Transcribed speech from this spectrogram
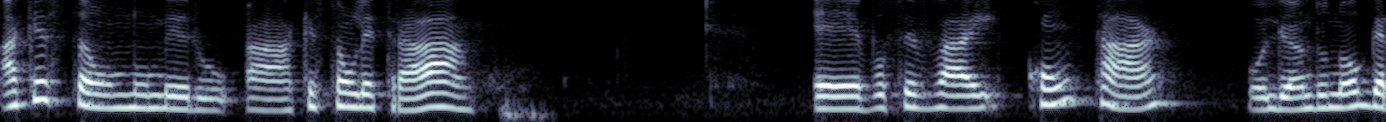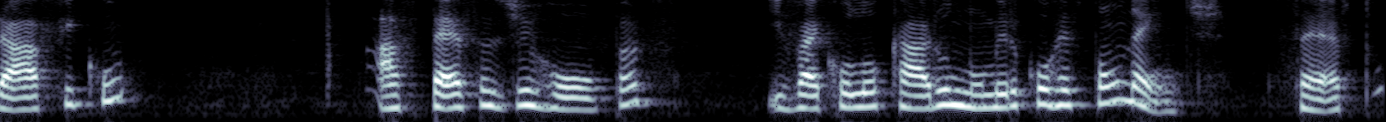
A questão número, a questão letra A, é, você vai contar, olhando no gráfico, as peças de roupas e vai colocar o número correspondente, certo?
